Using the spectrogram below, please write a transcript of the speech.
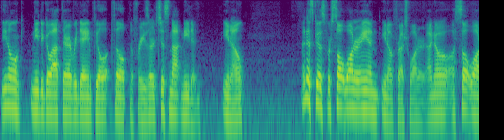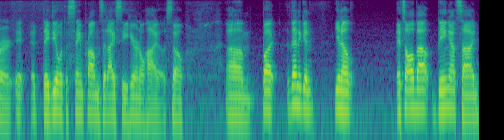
you don't need to go out there every day and fill fill up the freezer. It's just not needed you know? And this goes for saltwater and you know freshwater i know uh, saltwater it, it, they deal with the same problems that i see here in ohio so um, but then again you know it's all about being outside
